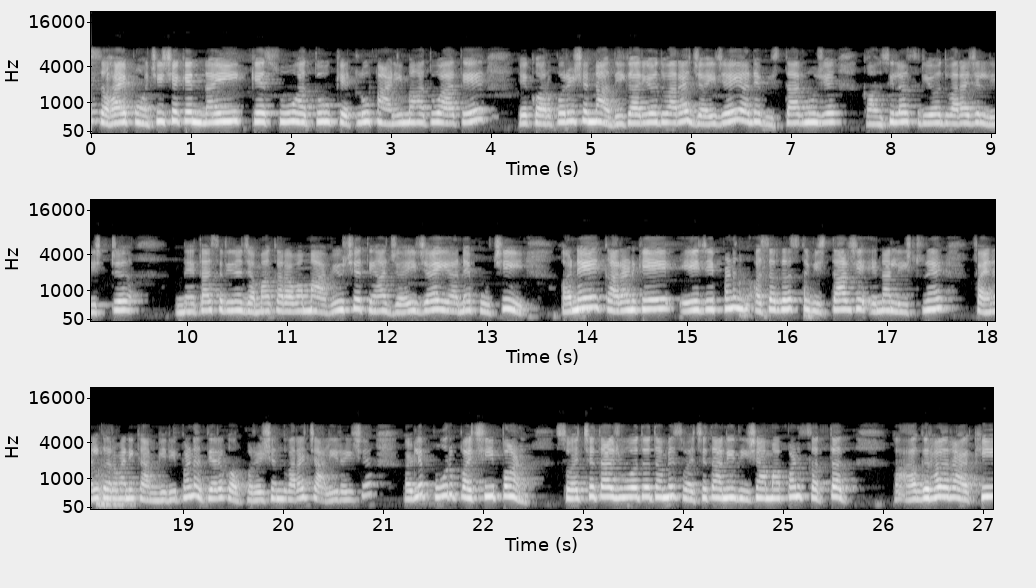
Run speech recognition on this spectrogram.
સહાય પહોંચી છે કે નહીં કે શું હતું, કેટલું પાણીમાં હતું, આ તે એ કોર્પોરેશનના અધિકારીઓ દ્વારા જઈ જઈ અને વિસ્તારનું જે કાઉન્સિલરશ્રીઓ દ્વારા જે લિસ્ટ નેતાશ્રીને જમા કરાવવામાં આવ્યું છે, ત્યાં જઈ જઈ અને પૂછી અને કારણ કે એ જે પણ અસરગ્રસ્ત વિસ્તાર છે, એના લિસ્ટને ફાઇનલ કરવાની કામગીરી પણ અત્યારે કોર્પોરેશન દ્વારા ચાલી રહી છે. એટલે પૂર પછી પણ સ્વચ્છતા જુઓ તો તમે સ્વચ્છતાની દિશામાં પણ સતત આગ્રહ રાખી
